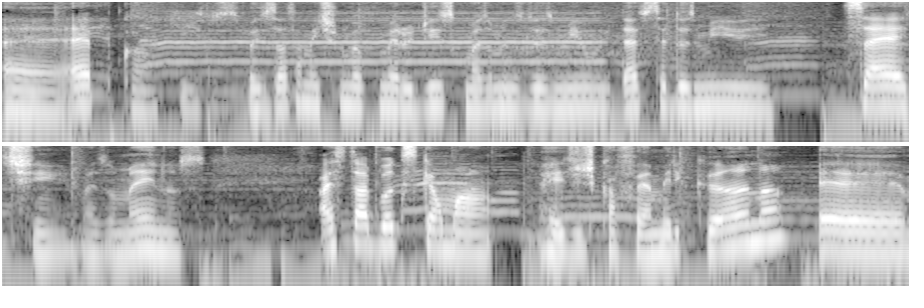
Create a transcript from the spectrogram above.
é, época, que foi exatamente no meu primeiro disco, mais ou menos 2000, deve ser 2007, mais ou menos. A Starbucks, que é uma rede de café americana, é,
